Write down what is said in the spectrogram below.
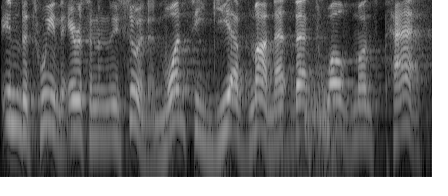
in between the Erison and the Nisuin. And once he Giazman, that, that 12 months pass,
